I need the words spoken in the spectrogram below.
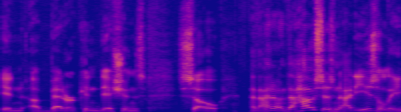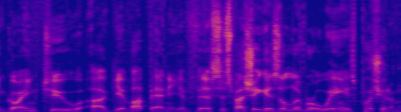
in uh, better conditions. So, and I don't, the House is not easily going to uh, give up any of this, especially because the liberal wing is pushing them.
